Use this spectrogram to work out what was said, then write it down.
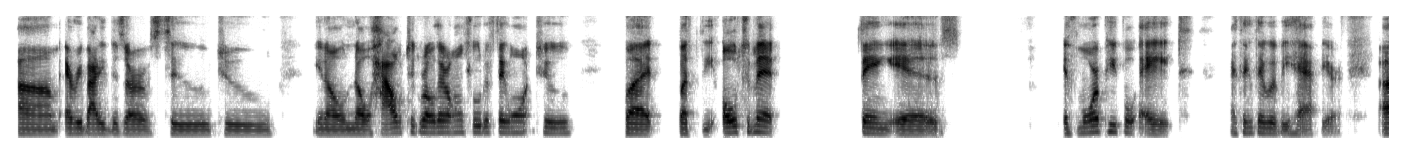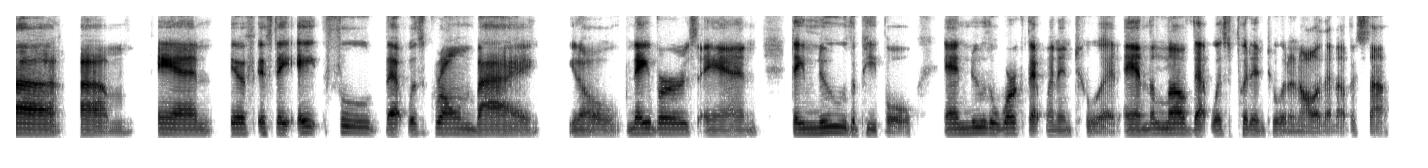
Um, everybody deserves to to you know know how to grow their own food if they want to, but but the ultimate thing is if more people ate, I think they would be happier. Uh, um, and if if they ate food that was grown by you know neighbors and they knew the people and knew the work that went into it and the love that was put into it and all of that other stuff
